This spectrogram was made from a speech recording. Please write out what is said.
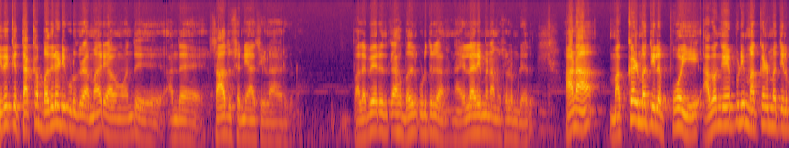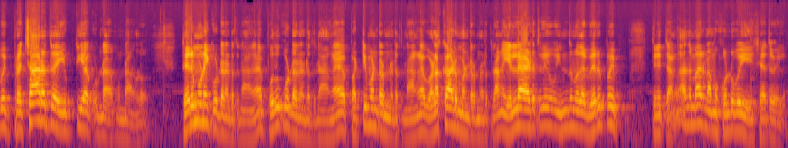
இதுக்கு தக்க பதிலடி கொடுக்குற மாதிரி அவங்க வந்து அந்த சாது சன்னியாசிகளாக இருக்கட்டும். பல பேர் இதுக்காக பதில் கொடுத்துருக்காங்க. நான் எல்லாரையுமே நம்ம சொல்ல முடியாது. ஆனால் மக்கள் மத்தியில் போய் அவங்க எப்படி மக்கள் மத்தியில் போய் பிரச்சாரத்தை யுக்தியாக கொண்டா கொண்டாங்களோ தெருமுனை கூட்டம் நடத்தினாங்க பொதுக்கூட்டம் நடத்துனாங்க பட்டிமன்றம் நடத்தினாங்க வழக்காடு மன்றம் நடத்துனாங்க எல்லா இடத்துலையும் இந்து மத வெறுப்பை திணித்தாங்க. அந்த மாதிரி நம்ம கொண்டு போய் சேர்த்தவே இல்லை.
